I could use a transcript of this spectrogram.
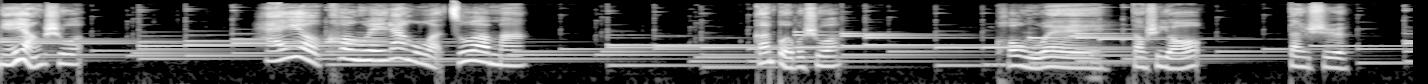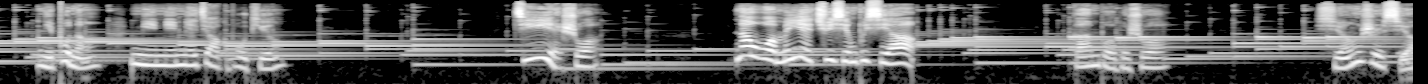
绵羊说。还有空位让我坐吗？甘伯伯说：“空位倒是有，但是你不能咩咩咩叫个不停。”鸡也说：“那我们也去行不行？”甘伯伯说：“行是行，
